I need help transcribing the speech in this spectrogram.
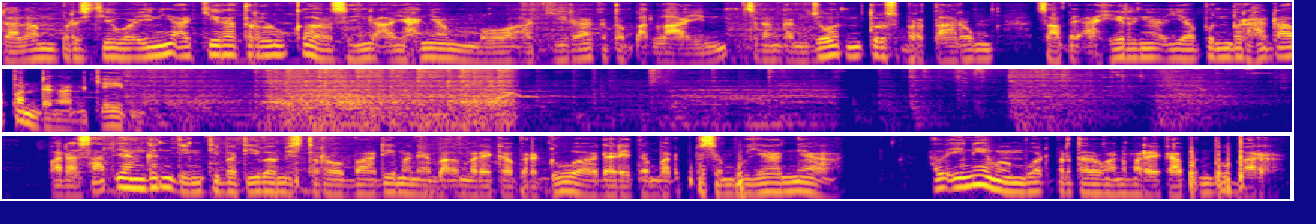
Dalam peristiwa ini Akira terluka sehingga ayahnya membawa Akira ke tempat lain, sedangkan John terus bertarung sampai akhirnya ia pun berhadapan dengan Kane. Pada saat yang genting, tiba-tiba Mr. Robadi menembak mereka berdua dari tempat persembunyiannya. Hal ini membuat pertarungan mereka pun bubar.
